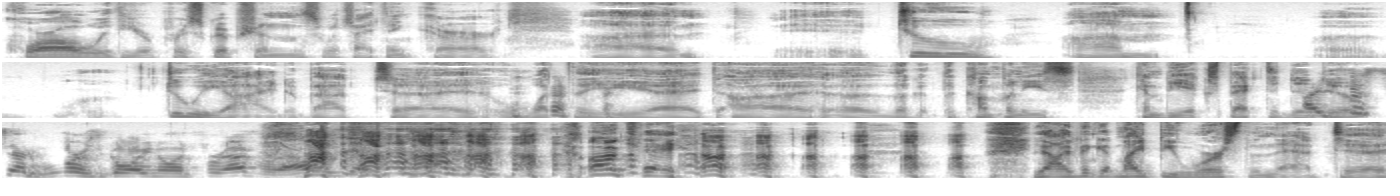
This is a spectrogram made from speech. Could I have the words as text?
quarrel with your prescriptions, which I think are um, too um, uh, dewy-eyed about uh, what the, uh, uh, the, the companies can be expected to I do. I just said war's going on forever. okay. yeah, I think it might be worse than that. Uh,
